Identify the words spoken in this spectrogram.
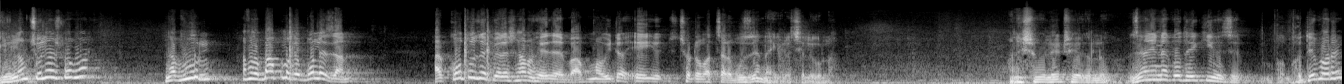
গেলাম, চলে আসব আবার। না, ভুল। আপনার বাপ মাকে বলে যান। আর কত যে পেরেশান হয়ে যায় বাপ মা, ওইটা এই ছোট বাচ্চারা বুঝে না এগুলো ছেলেগুলো। অনেক সময় লেট হয়ে গেল। জানি না কোথায় কি হয়েছে। হতে পারে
